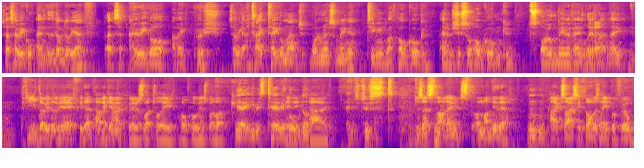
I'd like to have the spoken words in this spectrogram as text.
So that's how he got into the WWF. That's how he got a big push. So we got a tag title match one WrestleMania, teaming with Hulk Hogan, and it was just so Hulk Hogan could spoil the main event later that night. Pre WWF, we did have a gimmick where it was literally Hulk Hogan's brother. Yeah, he was Terry Terry, Boulder. aye. It's just Was this not announced on Monday there? Mm-hmm. Because I actually thought it was an April Fool.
